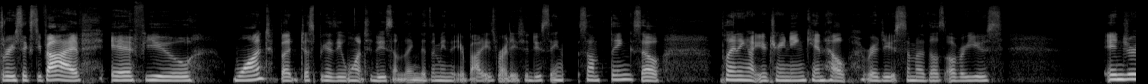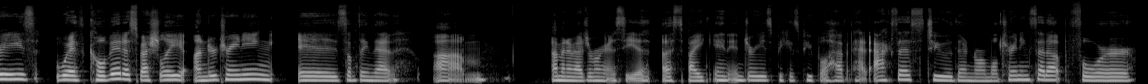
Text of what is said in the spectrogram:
365 if you want, but just because you want to do something doesn't mean that your body's ready to do something. So planning out your training can help reduce some of those overuse injuries with COVID, especially under training, is something that um, I'm going to imagine we're going to see a, a, spike in injuries because people haven't had access to their normal training setup for,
